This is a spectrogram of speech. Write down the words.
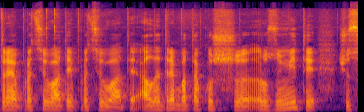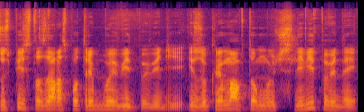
треба працювати і працювати, але треба також розуміти, що суспільство зараз потребує відповіді, і, зокрема, в тому числі відповідей,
